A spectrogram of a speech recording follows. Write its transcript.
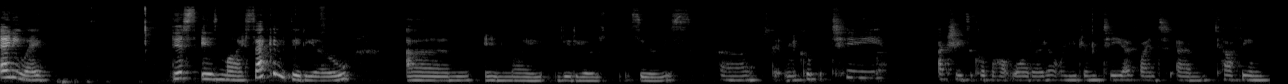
Anyway, this is my second video um, in my video series. Uh, just getting me a cup of tea. Actually, it's a cup of hot water. I don't really drink tea. I find um, caffeine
